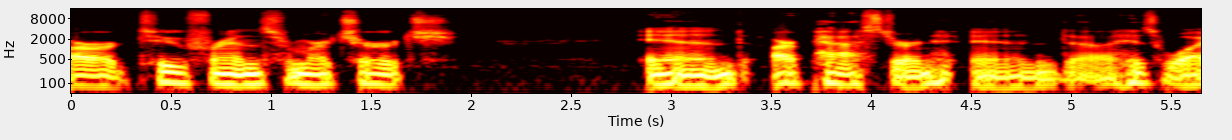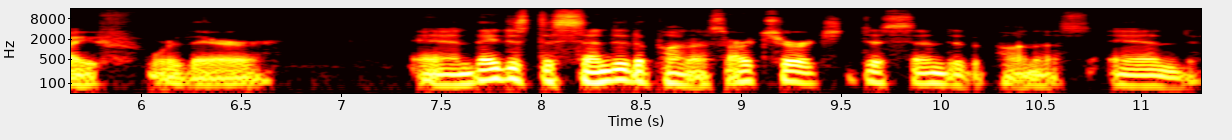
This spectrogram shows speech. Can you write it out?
our two friends from our church and our pastor and, and uh, his wife were there and they just descended upon us. Our church descended upon us. And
